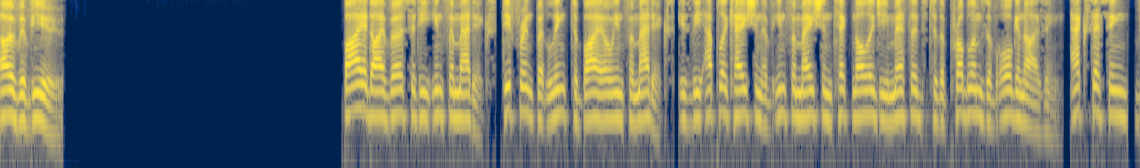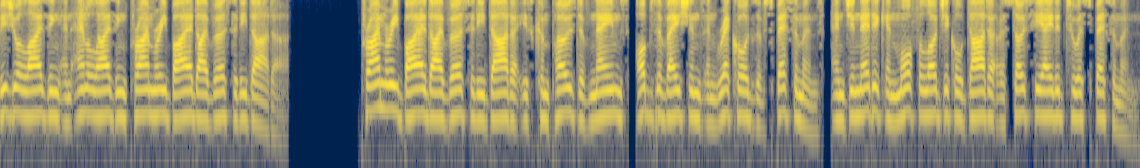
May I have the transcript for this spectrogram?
Overview Biodiversity informatics different but linked to bioinformatics is the application of information technology methods to the problems of organizing, accessing, visualizing and analyzing primary biodiversity data. Primary biodiversity data is composed of names, observations and records of specimens, and genetic and morphological data associated to a specimen.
